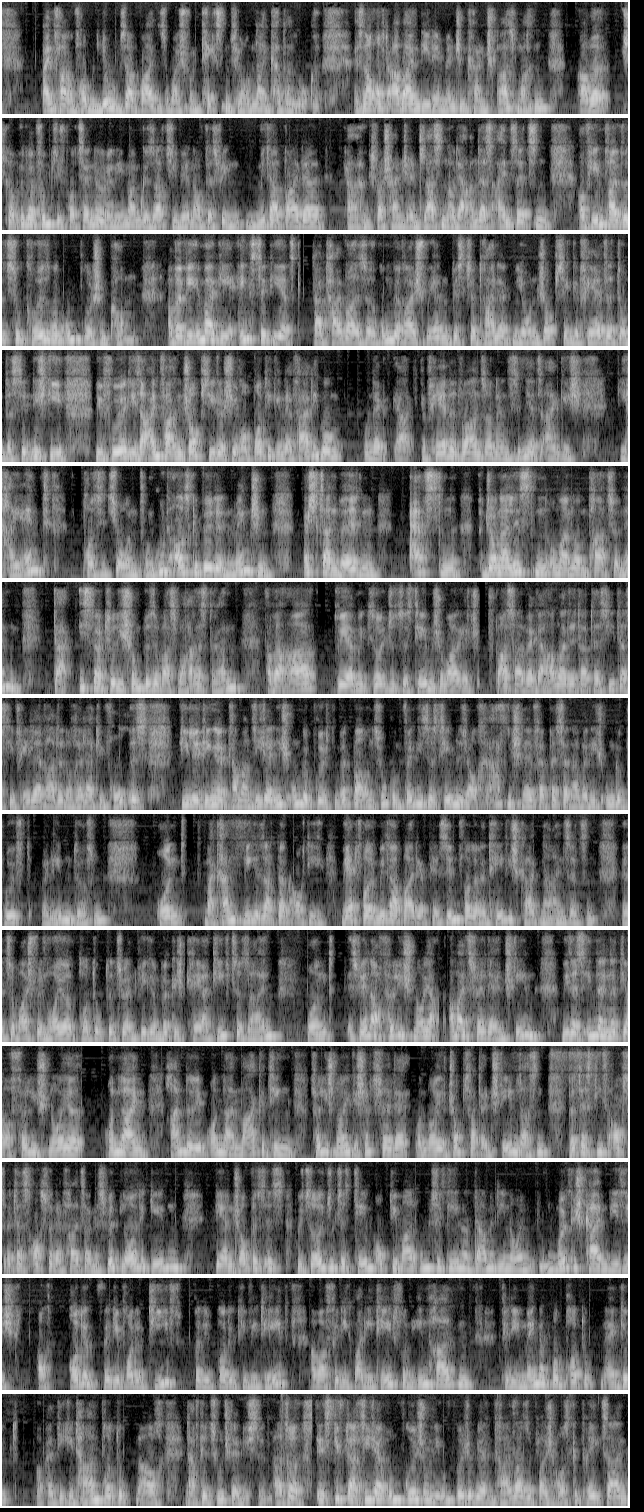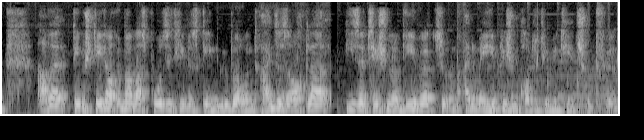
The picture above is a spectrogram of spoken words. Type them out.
einfache Formulierungsarbeiten, zum Beispiel von Texten für Online-Kataloge. Es sind auch oft Arbeiten, die den Menschen keinen Spaß machen, aber ich glaube, über 50 Prozent der Unternehmen haben gesagt, sie werden auch deswegen Mitarbeiter ja, höchstwahrscheinlich entlassen oder anders einsetzen. Auf jeden Fall wird es zu größeren Umbrüchen kommen. Aber wie immer, die Ängste, die jetzt da teilweise rumgereicht werden, bis zu 300 Millionen Jobs sind gefährdet. Und das sind nicht die, wie früher, diese einfachen Jobs, die durch die Robotik in der Fertigung unter, ja, gefährdet waren, sondern es sind jetzt eigentlich die High-End-Positionen von gut ausgebildeten Menschen, Rechtsanwälten, Ärzten, Journalisten, um mal nur ein paar zu nennen, da ist natürlich schon ein bisschen was Wahres dran. Aber A, wer mit solchen Systemen schon mal jetzt spaßhalber gearbeitet hat, der sieht, dass die Fehlerrate noch relativ hoch ist. Viele Dinge kann man sicher nicht ungeprüft und wird man auch in Zukunft, wenn die Systeme sich auch rasend schnell verbessern, aber nicht ungeprüft übernehmen dürfen. Und man kann, wie gesagt, dann auch die wertvollen Mitarbeiter für sinnvollere Tätigkeiten einsetzen. Äh, zum Beispiel neue Produkte zu entwickeln, wirklich kreativ zu sein. Und es werden auch völlig neue Arbeitsfelder entstehen, wie das Internet ja auch völlig neue Online-Handel, im Online-Marketing völlig neue Geschäftsfelder und neue Jobs hat entstehen lassen, wird das dies auch, wird das auch so der Fall sein. Es wird Leute geben, deren Job es ist, mit solchen Systemen optimal umzugehen und damit die neuen Möglichkeiten, die sich auch für die Produktiv, für die Produktivität, aber für die Qualität von Inhalten, für die Menge von Produkten ergibt, bei digitalen Produkten auch dafür zuständig sind. Also es gibt da sicher Umbrüche und die Umbrüche werden teilweise vielleicht ausgeprägt sein, aber dem steht auch immer was Positives gegenüber. Und eins ist auch klar, diese Technologie wird zu einem erheblichen Produktivitätsschub führen.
